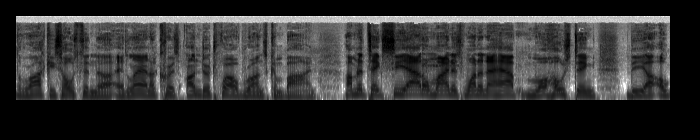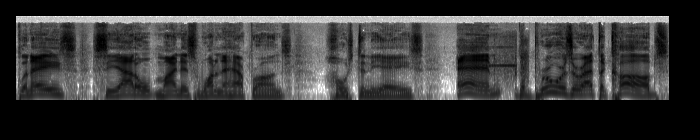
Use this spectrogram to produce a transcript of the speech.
The Rockies hosting uh, Atlanta. Chris under 12 runs combined. I'm going to take Seattle minus one and a half, hosting the uh, Oakland A's. Seattle minus one and a half runs, hosting the A's. And the Brewers are at the Cubs.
